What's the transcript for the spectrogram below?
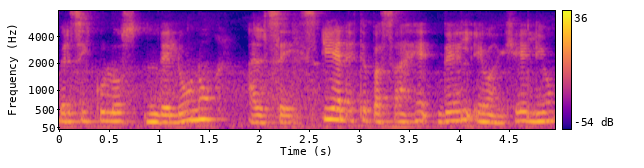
versículos del 1 al 6. Y en este pasaje del Evangelio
